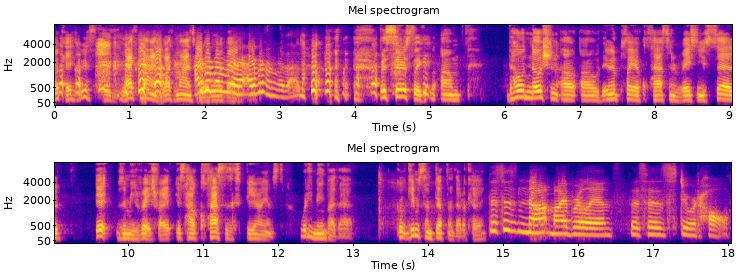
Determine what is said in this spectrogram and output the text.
okay, like mine, like mine. I remember. I remember that. but seriously, um, the whole notion of, of, the interplay of class and race, and you said it, I mean race, right? Is how class is experienced. What do you mean by that? Go, give me some depth on that, okay? This is not my brilliance. This is Stuart Hall.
